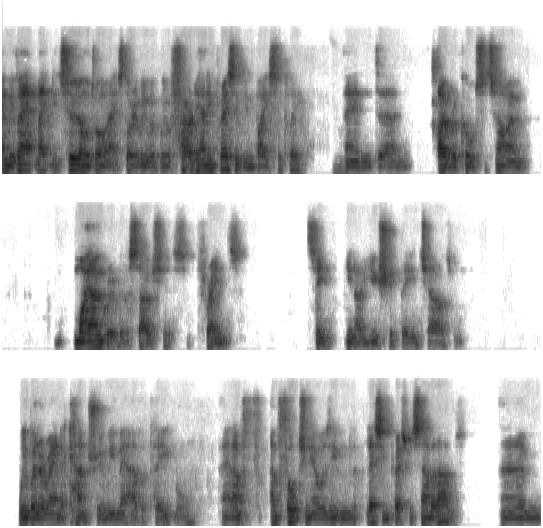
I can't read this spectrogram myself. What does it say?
And without making it too long a drawn out story, we were, we were thoroughly unimpressive in basically. Mm. And um, over a course of time, my own group of associates, friends, said, you know, you should be in charge. we went around the country and we met other people. And unfortunately, I was even less impressed with some of those. Um,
